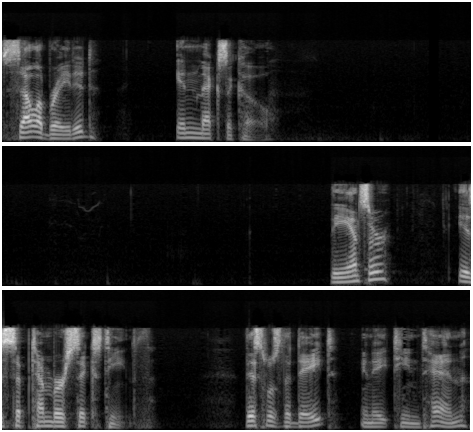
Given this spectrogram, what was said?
celebrated in Mexico? The answer is September 16th. This was the date in 1810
